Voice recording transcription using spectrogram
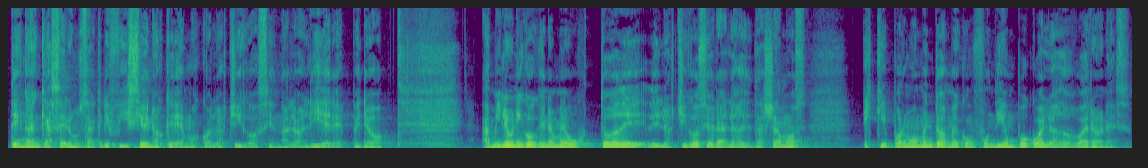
tengan que hacer un sacrificio y nos quedemos con los chicos siendo los líderes. Pero a mí lo único que no me gustó de, de los chicos, y ahora los detallamos, es que por momentos me confundí un poco a los dos varones.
